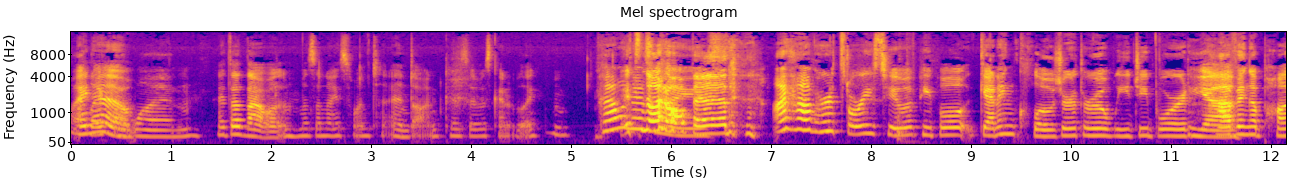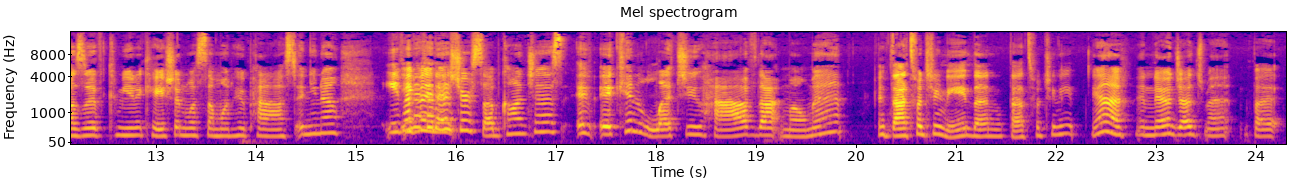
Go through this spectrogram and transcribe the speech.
I, I like know. that one. I thought that one was a nice one to end on because it was kind of like, hmm. That one it's is not all bad. I have heard stories too of people getting closure through a Ouija board, Yeah. having a positive communication with someone who passed. And you know, even, if Even it is if- your subconscious, if it can let you have that moment, if that's what you need, then that's what you need. yeah, and no judgment, but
